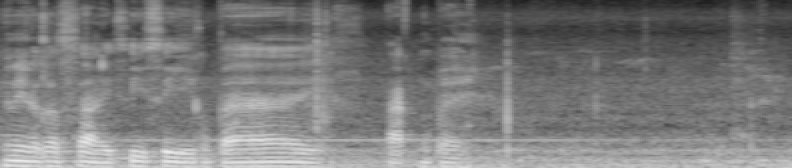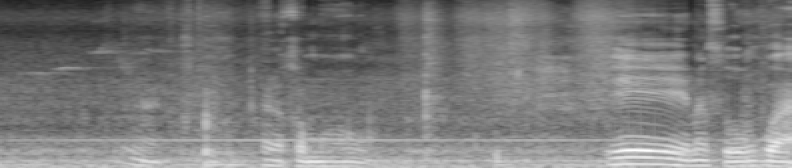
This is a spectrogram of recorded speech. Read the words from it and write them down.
อันนี้เราก็ใส่ซีซีลงไป ปักลงไปอะ แล้วเราก็มอง เอ๊ะมันสูงกว่า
